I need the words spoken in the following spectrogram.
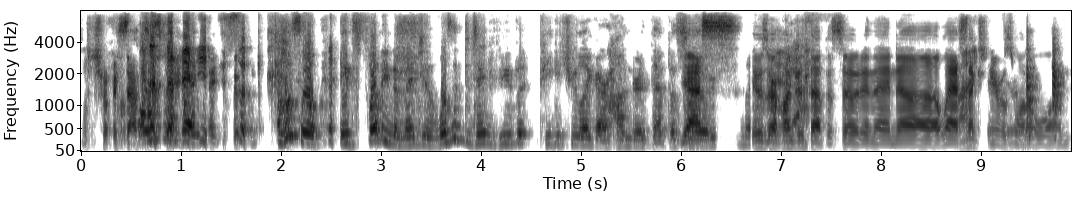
multiple choice. That Also, was pretty like, good. Also, it's funny to mention. Wasn't Detective Pikachu like our hundredth episode? Yes, it was our Yeah. hundredth episode, and then uh last Brian section here was picked one it on one.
